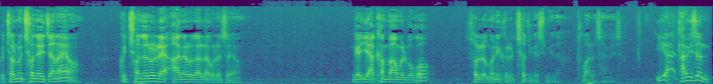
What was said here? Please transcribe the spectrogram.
그 젊은 처녀 있잖아요. 그 처녀를 내 아내로 달라고 그랬어요. 그러니까 이 약한 마음을 보고 솔로몬이 그를 쳐 죽였습니다. 부활을 사용해서. 이게 다윗은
